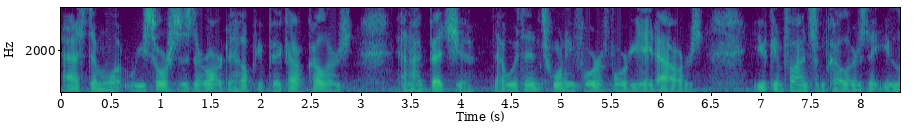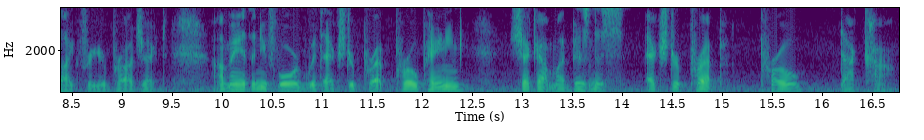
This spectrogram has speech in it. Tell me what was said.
Ask them what resources there are to help you pick out colors. And I bet you that within 24 to 48 hours, you can find some colors that you like for your project. I'm Anthony Ford with Extra Prep Pro Painting. Check out my business, extra prep extrapreppro.com.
